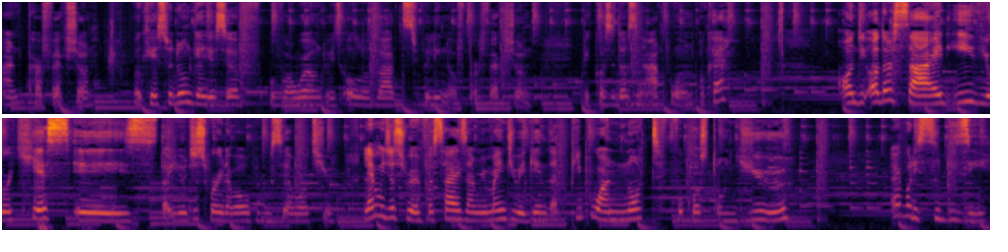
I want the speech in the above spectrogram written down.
and perfection. Okay, so don't get yourself overwhelmed with all of that feeling of perfection because it doesn't happen. Okay. On the other side, if your case is that you're just worried about what people say about you, let me just re-emphasize and remind you again that people are not focused on you. Everybody's too busy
